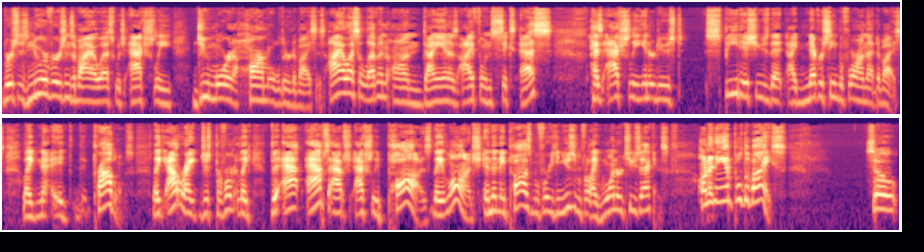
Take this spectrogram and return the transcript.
versus newer versions of iOS, which actually do more to harm older devices. iOS 11 on Diana's iPhone 6S has actually introduced speed issues that I'd never seen before on that device. Like it, problems, like outright just perform. Like the app apps actually pause, they launch, and then they pause before you can use them for like one or two seconds on an ample device. So,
